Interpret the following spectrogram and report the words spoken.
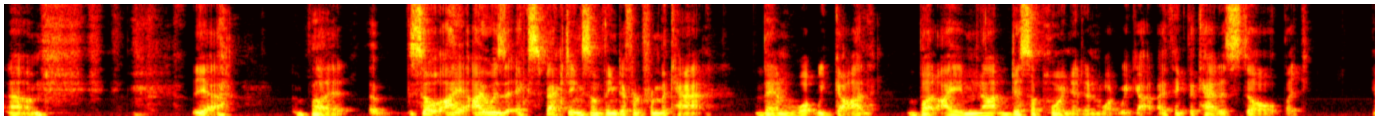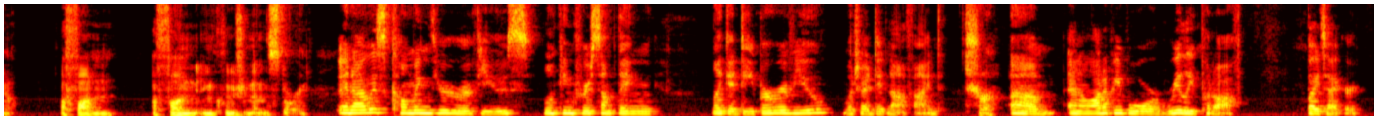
Um, yeah, but so I I was expecting something different from the cat than what we got, but I am not disappointed in what we got. I think the cat is still like, you know, a fun a fun inclusion in the story. And I was combing through reviews looking for something like a deeper review, which I did not find. Sure. Um, and a lot of people were really put off by Tiger.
